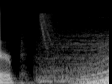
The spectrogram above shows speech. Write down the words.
chirp.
